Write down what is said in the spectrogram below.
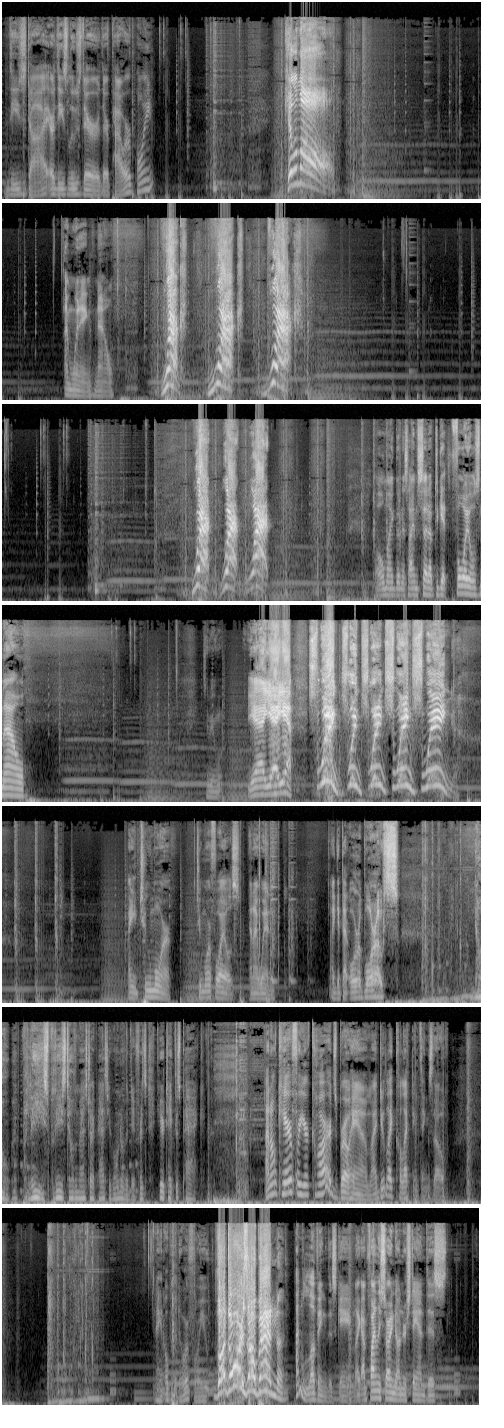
these die, or these lose their, their power point. Kill them all! I'm winning now. Whack! Whack! Whack! Whack! Whack! Whack! Oh my goodness, I'm set up to get foils now. Yeah, yeah, yeah! Swing! Swing! Swing! Swing! Swing! I need two more. Two more foils, and I win. I get that Ouroboros. No, please, please tell the master I passed. He won't know the difference. Here, take this pack. I don't care for your cards, Broham. I do like collecting things, though. I can open the door for you. The door's open! I'm loving this game. Like, I'm finally starting to understand this.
